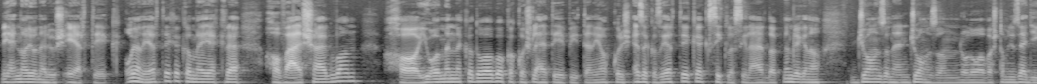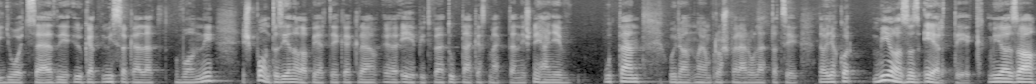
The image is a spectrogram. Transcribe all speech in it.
néhány nagyon erős érték. Olyan értékek, amelyekre, ha válság van, ha jól mennek a dolgok, akkor is lehet építeni, akkor is ezek az értékek sziklaszilárdak. Nemrégen a Johnson Johnsonról olvastam, hogy az egyik gyógyszer, őket vissza kellett vonni, és pont az ilyen alapértékekre építve tudták ezt megtenni, és néhány év után újra nagyon prosperáló lett a cég. De hogy akkor mi az az érték? Mi az a,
